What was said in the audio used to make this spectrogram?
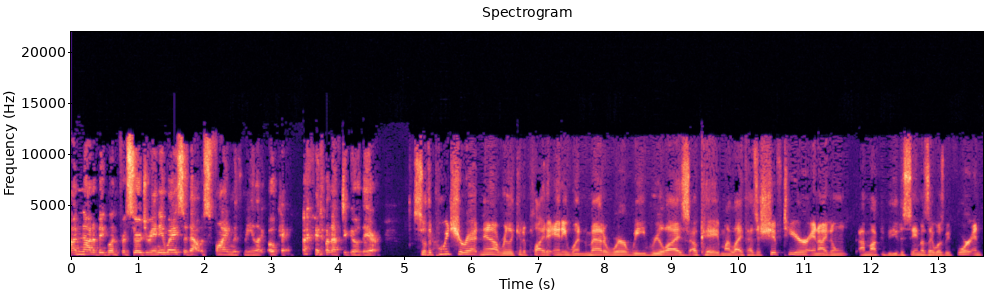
I'm not a big one for surgery anyway, so that was fine with me. Like, okay, I don't have to go there. So the point you're at now really can apply to anyone, no matter where we realize, okay, my life has a shift here, and I don't, I'm not going to be the same as I was before. And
